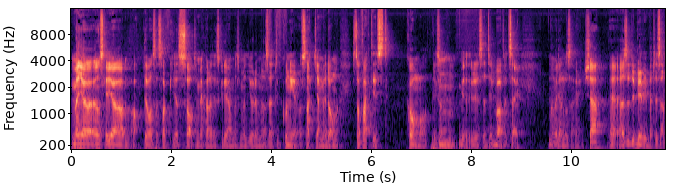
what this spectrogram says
Men jag önskar, jag, ja, det var en sån sak jag sa till mig själv att jag skulle göra, men som jag inte gjorde. Men så att gå ner och snacka med dem som faktiskt kom och liksom ville säga till. Bara för att säga, man vill ändå säga tja. Eh, alltså det blev ju bättre sen.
